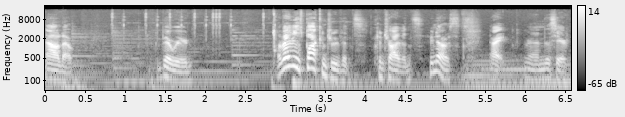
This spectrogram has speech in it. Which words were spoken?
I don't know. A bit weird. Or maybe it's plot contrivance contrivance. Who knows? All right we're this here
